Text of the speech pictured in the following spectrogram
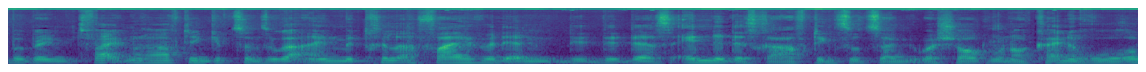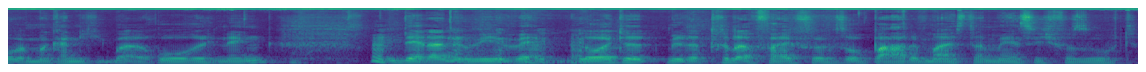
bei dem zweiten Rafting gibt es dann sogar einen mit Trillerpfeife, der, der das Ende des Raftings sozusagen überschaut, wo noch keine Rohre, weil man kann nicht überall Rohre hinhängen, der dann irgendwie Leute mit der Trillerpfeife so bademeistermäßig versucht,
